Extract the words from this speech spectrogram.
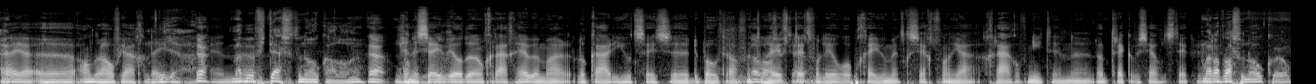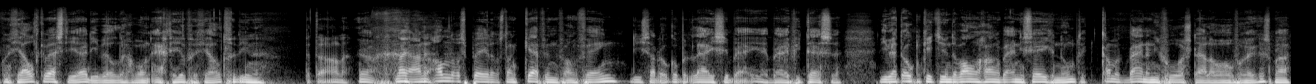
Ja, ja eh, anderhalf jaar geleden. Ja. Ja. En, Maar bij eh, Vitesse toen ook al hoor. ja. Dus NEC wilde hem graag hebben, maar Locadia hield steeds eh, de boot af. En Dat toen heeft het, ja. Ted van Leeuwen op een gegeven moment gezegd van ja, graag of niet. En eh, dan trekken we zelf de stekker. Maar dat was toen ook, ook een geldkwestie. Hè? Die wilde gewoon echt heel veel geld verdienen. betalen. Ja. nou ja, een andere speler is dan Kevin van Veen. Die staat ook op het lijstje bij, bij Vitesse. Die werd ook een keertje in de wandelgangen bij NEC genoemd. Ik kan me het bijna niet voorstellen overigens. Maar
